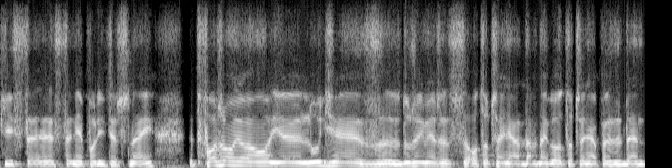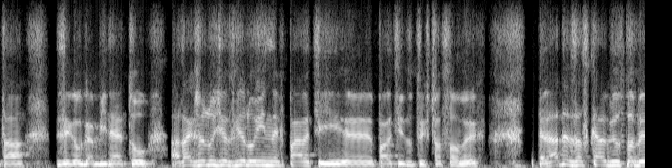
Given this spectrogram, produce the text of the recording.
bułgarskiej scenie politycznej. Tworzą ją je ludzie z, w dużej mierze z otoczenia dawnego otoczenia prezydenta, z jego gabinetu, a także ludzie z wielu innych partii, y, partii dotychczasowych. Radew zaskarbił sobie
